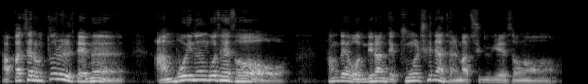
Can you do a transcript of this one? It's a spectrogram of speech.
아까처럼 뚫을 때는 안 보이는 곳에서 상대 원딜한테 궁을 최대한 잘 맞추기 위해서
